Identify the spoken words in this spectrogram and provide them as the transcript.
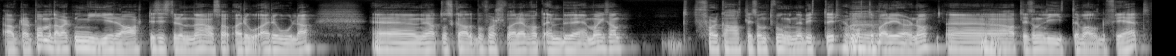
avklart på, men det har vært mye rart de siste rundene. Altså Areola. Uh, vi har hatt noen skader på Forsvaret, vi har fått Mbuemo. ikke sant? Folk har hatt litt sånn tvungne bytter og måtte mm. bare gjøre noe. Uh, mm. Hatt litt sånn lite valgfrihet.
